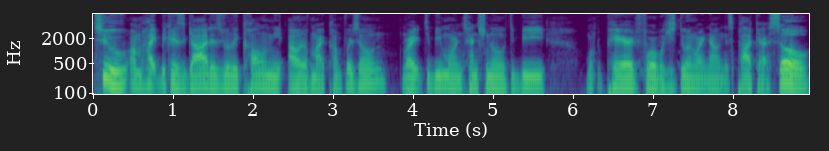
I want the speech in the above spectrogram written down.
Two, I'm hyped because God is really calling me out of my comfort zone, right? To be more intentional, to be more prepared for what He's doing right now in this podcast. So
